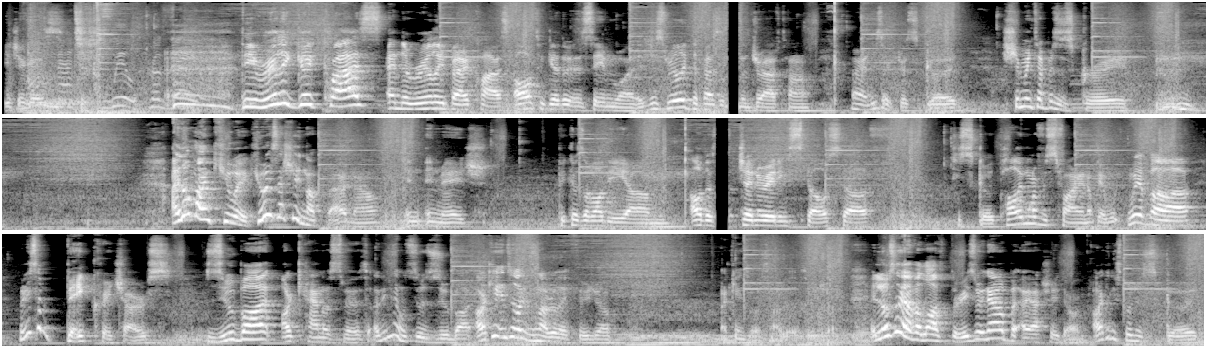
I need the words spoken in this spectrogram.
The really good class and the really bad class all together in the same one. It just really depends on the draft, huh? Alright, these are just good. Shimmering Tempest is great. I don't mind QA. QA is actually not bad now in, in Mage. Because of all the um all the generating spell stuff. Just good. Polymorph is fine. Okay, we, we have uh we need some big creatures. Zubat, Arcanosmith. I think that was Zubat. Arcane Intellect is not really a 3 drop. Arcane Intellect is not really a 3 drop. It looks like I have a lot of 3s right now, but I actually don't. Arcane Explosion is good.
